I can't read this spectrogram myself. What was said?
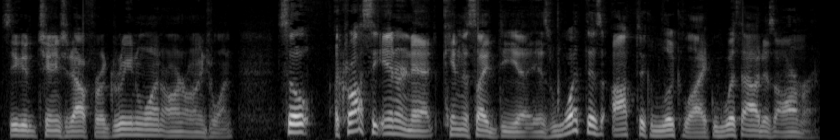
So you could change it out for a green one or an orange one. So across the internet came this idea is what does Optikk look like without his armor?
